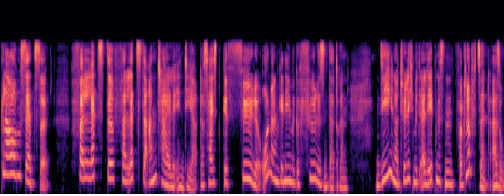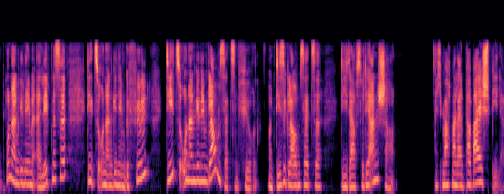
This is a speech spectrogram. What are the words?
Glaubenssätze, verletzte, verletzte Anteile in dir. Das heißt, Gefühle, unangenehme Gefühle sind da drin, die natürlich mit Erlebnissen verknüpft sind. Also unangenehme Erlebnisse, die zu unangenehmen Gefühlen, die zu unangenehmen Glaubenssätzen führen. Und diese Glaubenssätze, die darfst du dir anschauen. Ich mache mal ein paar Beispiele.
